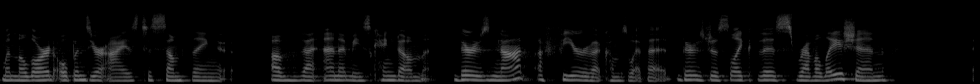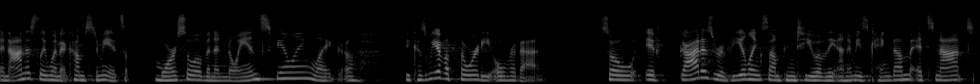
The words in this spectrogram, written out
when the Lord opens your eyes to something of the enemy's kingdom. There's not a fear that comes with it. There's just like this revelation. And honestly, when it comes to me, it's more so of an annoyance feeling, like, ugh, because we have authority over that. So if God is revealing something to you of the enemy's kingdom, it's not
